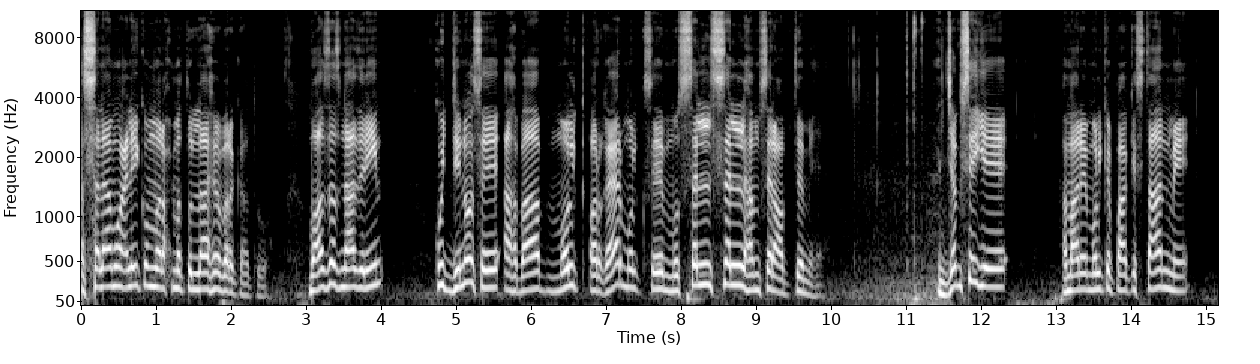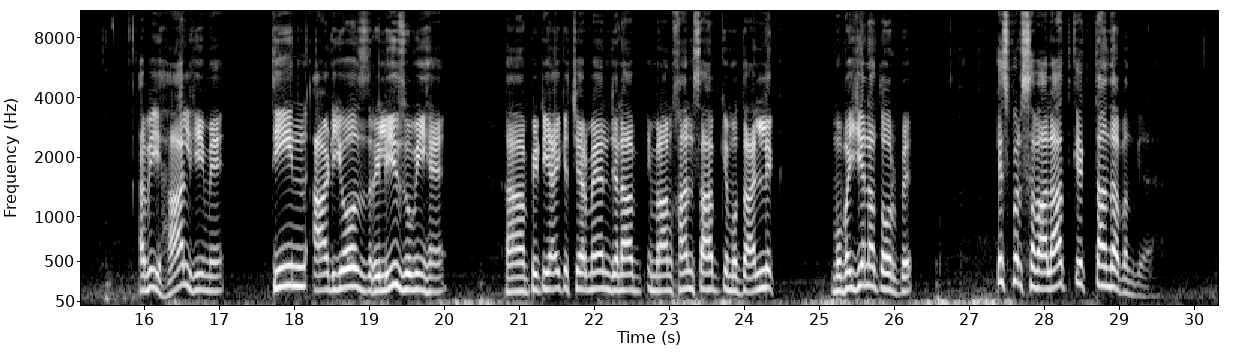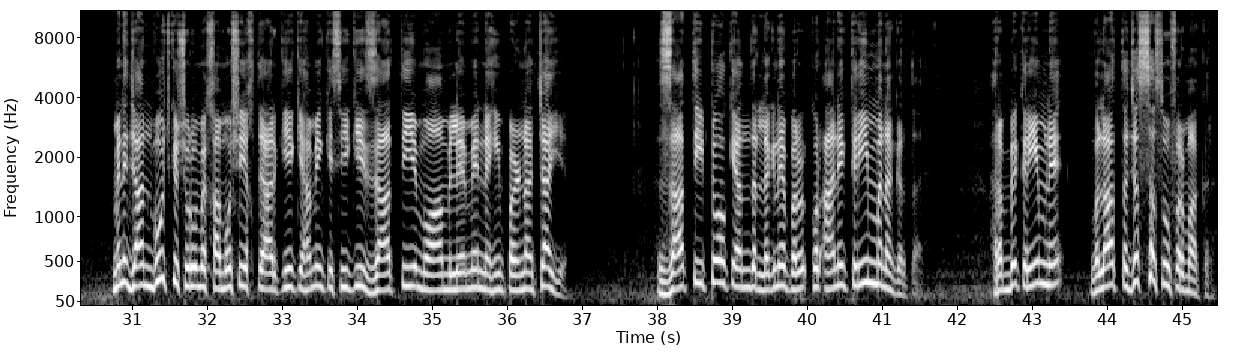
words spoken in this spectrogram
असलकम वरहमल वबरक मुआज़ नाजरीन कुछ दिनों से अहबाब मुल्क और गैर मुल्क से मुसलसल हमसे रबते में हैं। जब से ये हमारे मुल्क पाकिस्तान में, अभी हाल ही में तीन आडियोज़ रिलीज़ हुई हैं पी टी आई के चेयरमैन जनाब इमरान ख़ान साहब के मुतल मुबैना तौर पर इस पर सवालात के एक तांदा बन गया है। मैंने जानबूझ के शुरू में खामोशी इख्तियार की कि हमें किसी की ज़ाती मामले में नहीं पढ़ना चाहिए। ज़ाती टोह के अंदर लगने पर कुरान करीम मना करता है। रब करीम ने, वला तजस्सू फरमा कर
